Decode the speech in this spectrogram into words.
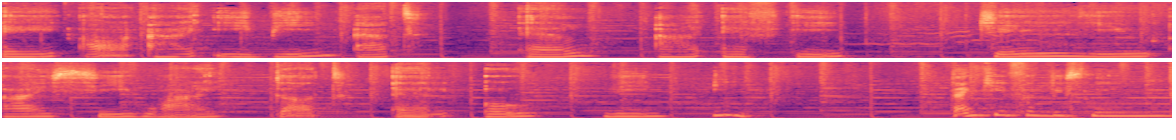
A R I E B at L I F E J U I C Y dot L O V E. Thank you for listening.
